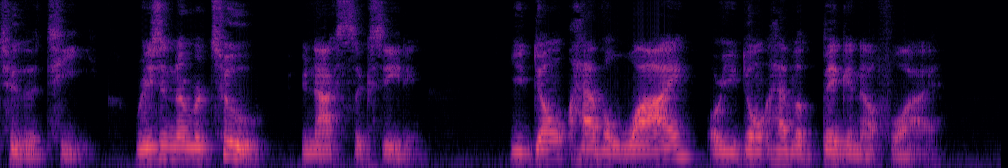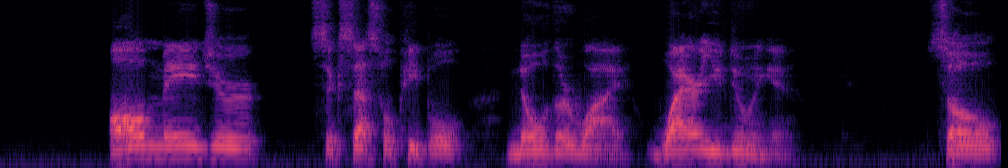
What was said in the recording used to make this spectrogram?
to the T. Reason number two, you're not succeeding you don't have a why or you don't have a big enough why. All major successful people know their why. Why are you doing it? So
